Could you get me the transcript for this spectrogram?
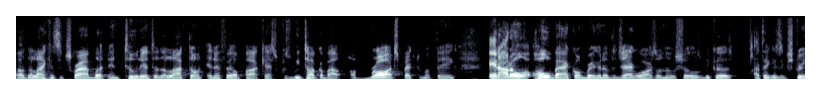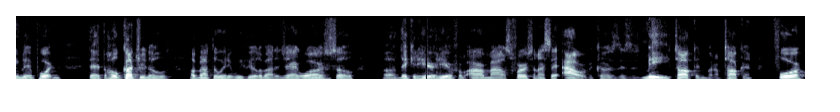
uh, the like and subscribe button and tune into the Locked On NFL podcast because we talk about a broad spectrum of things. And I don't hold back on bringing up the Jaguars on those shows because I think it's extremely important that the whole country knows about the way that we feel about the Jaguars. So uh, they can hear it here from our mouths first. And I say our because this is me talking, but I'm talking for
